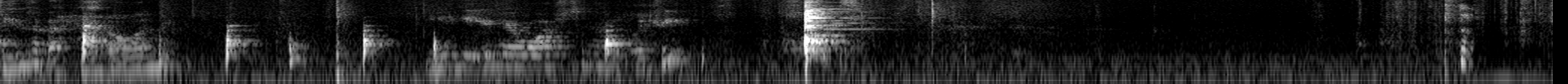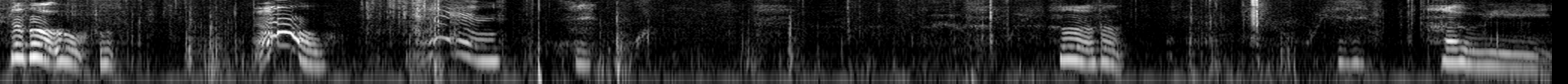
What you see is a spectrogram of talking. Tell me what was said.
Do you have a hat on? You gonna get your hair washed tonight? A treat? Hurry.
